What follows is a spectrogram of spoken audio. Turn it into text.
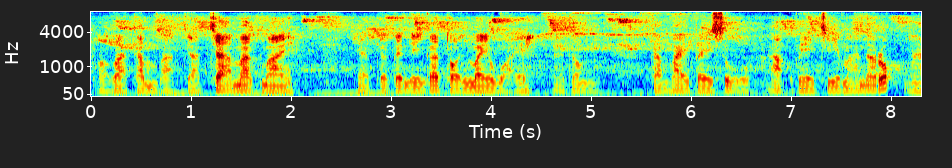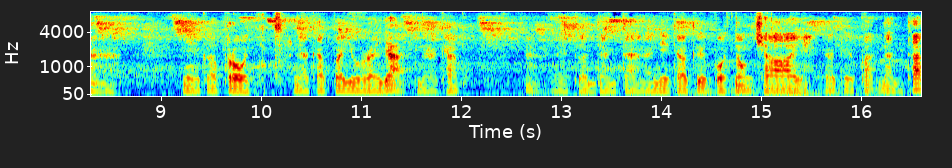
เพราะว่าทำบาปหยาบช้ามากมายแทบจะเป็นดินก็ทนไม่ไหวต้องทำให้ไปสู่อเวจีมานรกนะนี่ก็โปรดนะครับประยุรญาตนะครับ ในส่วนต่างๆ อันนี้ก็คือบทน้องชายก็คือพระนันทะ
